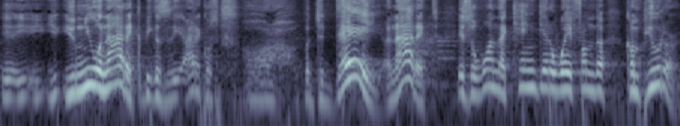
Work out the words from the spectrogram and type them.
you, you, knew an addict because the addict was, oh, but today, an addict is the one that can't get away from the computer.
